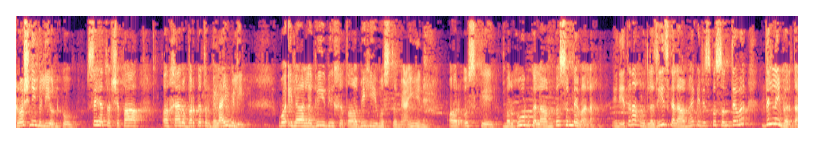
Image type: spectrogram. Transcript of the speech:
روشنی ملی ان کو، صحت اور شفا اور خیر و برکت اور بھلائی ملی۔ وہ الا لبی بھی خطابی ہی مستمعین، اور اس کے مرغوب کلام کو سننے والا ہے۔ یعنی اتنا لذیذ کلام ہے کہ جس کو سنتے ہوئے دل نہیں بھرتا۔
